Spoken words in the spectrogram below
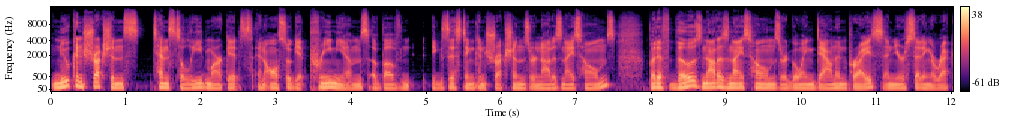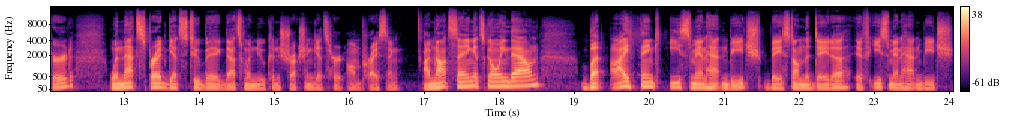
new construction tends to lead markets and also get premiums above existing constructions or not as nice homes. But if those not as nice homes are going down in price and you're setting a record, when that spread gets too big, that's when new construction gets hurt on pricing. I'm not saying it's going down, but I think East Manhattan Beach, based on the data, if East Manhattan Beach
